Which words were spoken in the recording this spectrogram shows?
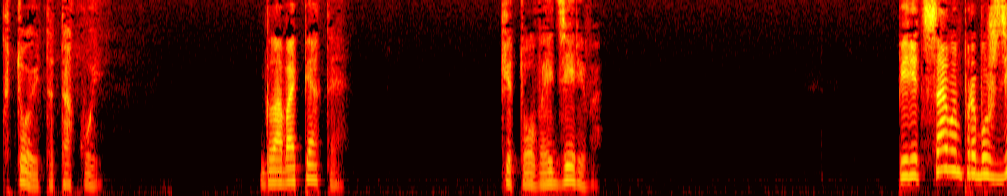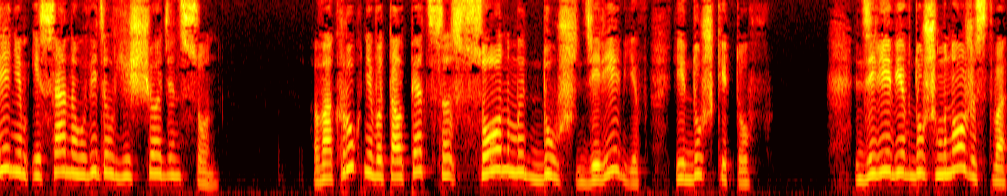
кто это такой. Глава пятая. китовое дерево. Перед самым пробуждением Исана увидел еще один сон. Вокруг него толпятся сонмы душ деревьев и душ китов. Деревьев душ множество,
